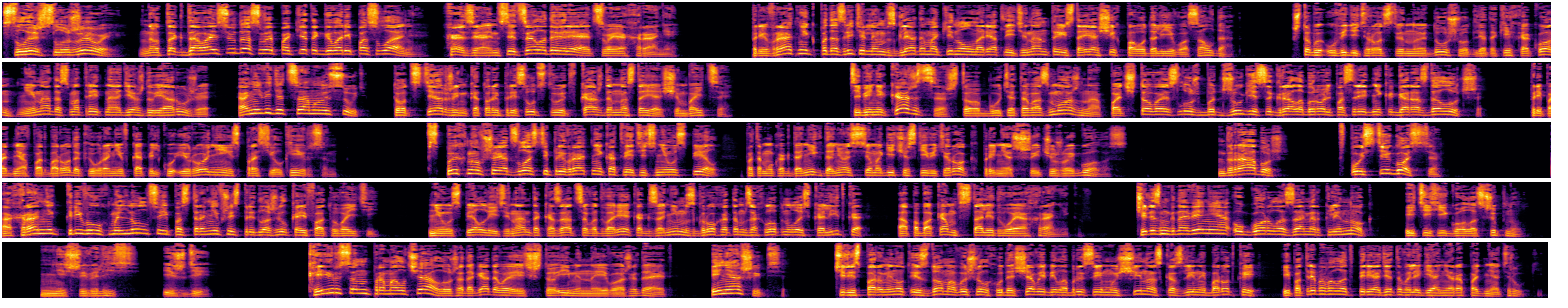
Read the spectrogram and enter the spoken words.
«Слышь, служивый, ну так давай сюда свой пакет и говори послание. Хозяин всецело доверяет своей охране». Привратник подозрительным взглядом окинул наряд лейтенанта и стоящих поодаль его солдат. Чтобы увидеть родственную душу, для таких как он, не надо смотреть на одежду и оружие. Они видят самую суть, тот стержень, который присутствует в каждом настоящем бойце. Тебе не кажется, что, будь это возможно, почтовая служба Джуги сыграла бы роль посредника гораздо лучше? Приподняв подбородок и уронив капельку иронии, спросил Кирсон. Вспыхнувший от злости привратник ответить не успел, потому как до них донесся магический ветерок, принесший чужой голос. «Драбуш, впусти гостя!» Охранник криво ухмыльнулся и, посторонившись, предложил Кайфату войти. Не успел лейтенант оказаться во дворе, как за ним с грохотом захлопнулась калитка, а по бокам встали двое охранников. Через мгновение у горла замер клинок, и тихий голос шепнул. «Не шевелись и жди». Кирсон промолчал, уже догадываясь, что именно его ожидает, и не ошибся. Через пару минут из дома вышел худощавый белобрысый мужчина с козлиной бородкой и потребовал от переодетого легионера поднять руки.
